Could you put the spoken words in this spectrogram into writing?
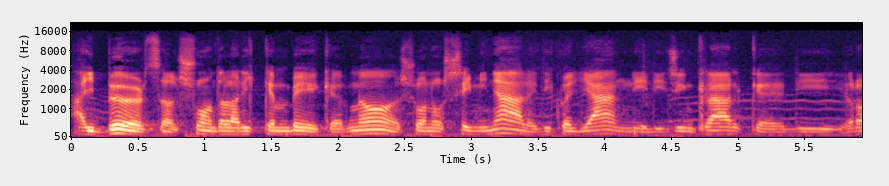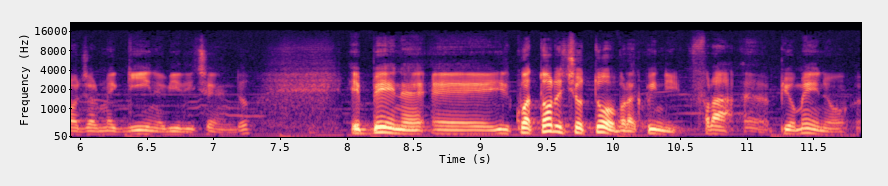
ai Birds, al suono della Rickenbacker, no? il suono seminale di quegli anni di Gene Clark, di Roger McGuinn e via dicendo. Ebbene, eh, il 14 ottobre, quindi fra eh, più o meno eh,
